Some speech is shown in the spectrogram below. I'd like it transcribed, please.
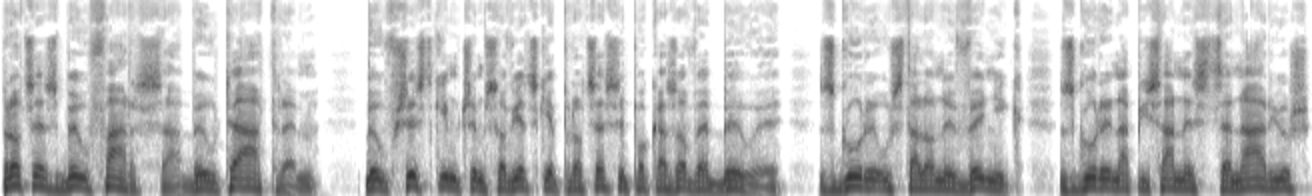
Proces był farsa, był teatrem, był wszystkim, czym sowieckie procesy pokazowe były. Z góry ustalony wynik, z góry napisany scenariusz,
